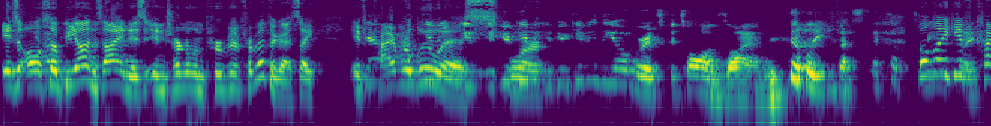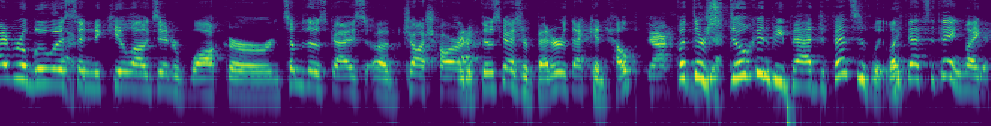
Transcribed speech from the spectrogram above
is also beyond Zion is internal improvement from other guys. Like if Yeah, Kira Lewis if, if you're or giving, if you're giving the over, it's it's all on Zion. Really, that's, that's But like if Kira Lewis and Nickeil Alexander Walker and some of those guys, uh, Josh Hart, Yeah. if those guys are better, that can help. Jackson, But they're still going to be bad defensively. Like that's the thing. Like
